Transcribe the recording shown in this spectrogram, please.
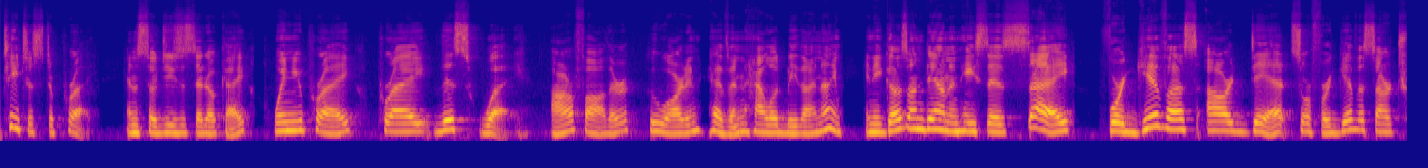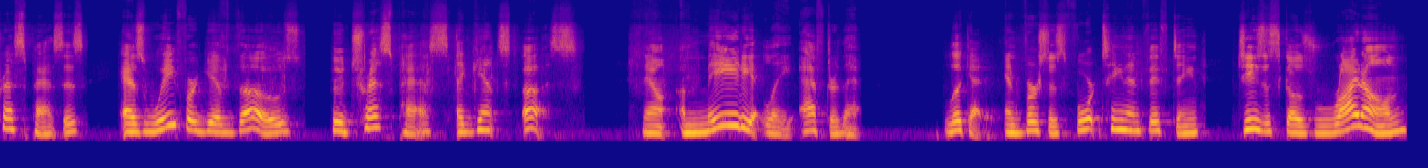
teach us to pray? And so Jesus said, Okay, when you pray, pray this way Our Father, who art in heaven, hallowed be thy name. And he goes on down and he says, Say, Forgive us our debts or forgive us our trespasses as we forgive those who trespass against us. Now, immediately after that, look at it. In verses 14 and 15, Jesus goes right on.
